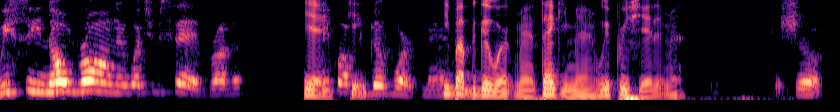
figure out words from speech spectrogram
we see no wrong in what you said, brother. yeah keep up keep, the good work, man. keep up the good work man thank you man we appreciate it man for sure.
